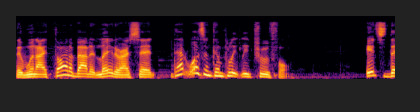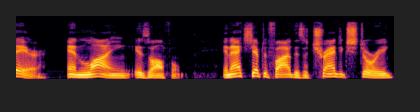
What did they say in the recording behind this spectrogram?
that when I thought about it later, I said, that wasn't completely truthful. It's there, and lying is awful. In Acts chapter 5, there's a tragic story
